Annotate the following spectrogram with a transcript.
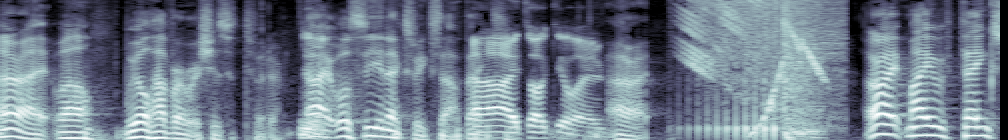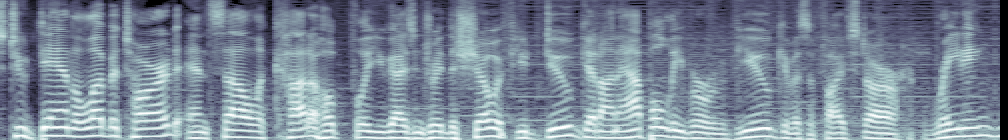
all right. Well, we all have our issues with Twitter. All right. We'll see you next week, Sal. Thanks. All right, talk to you later. all right. All right. My thanks to Dan Le Batard and Sal Licata. Hopefully, you guys enjoyed the show. If you do, get on Apple, leave a review, give us a five star rating,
